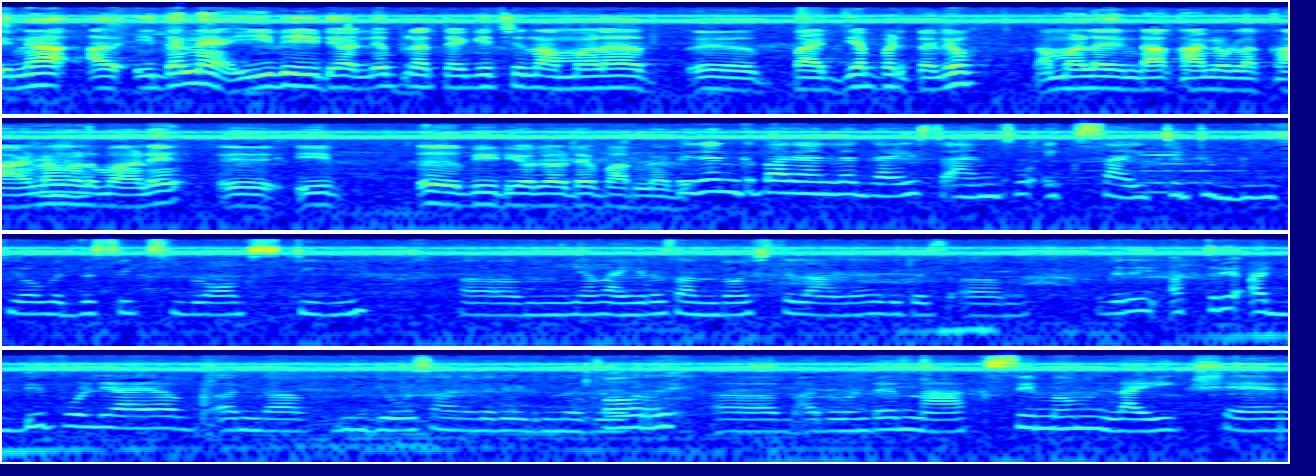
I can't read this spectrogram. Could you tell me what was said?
പിന്നെ ഇതന്നെ ഈ വീഡിയോയിൽ പ്രത്യേകിച്ച് നമ്മൾ പരിചയപ്പെടുത്തലും നമ്മൾ ഉണ്ടാക്കാനുള്ള കാരണങ്ങളുമാണ് ഈ വീഡിയോയിലൂടെ പറഞ്ഞത്. പിന്നെ എനിക്ക് പറയാനുള്ള guys I'm so excited to be here with the six vlogs team ഞാൻ ഭയങ്കര സന്തോഷത്തിലാണ് ബിക്കോസ് ഇവർ അത്രയും അടിപൊളിയായ എന്താ വീഡിയോസാണ് ഇവർ ഇടുന്നത്. അതുകൊണ്ട് maximum like share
